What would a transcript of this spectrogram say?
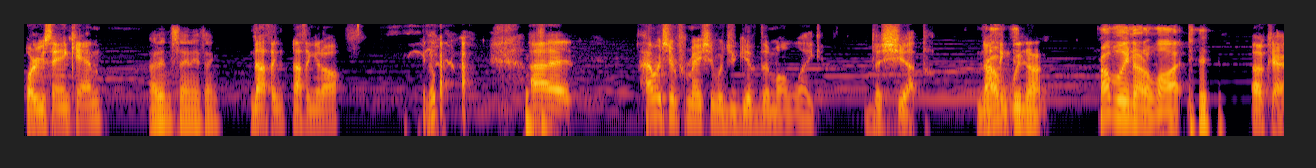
What are you saying, Ken? I didn't say anything. Nothing. Nothing at all. Nope. uh, how much information would you give them on like the ship? Nothing. Probably not. Probably not a lot. Okay.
